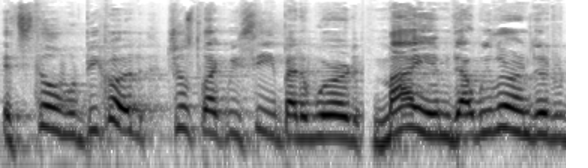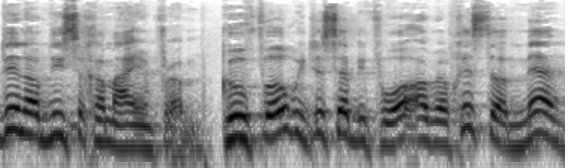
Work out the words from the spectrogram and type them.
it still would be good, just like we see by the word mayim that we learned the din of nisach mayim from. Gufa, we just said before, Rav Chisda mem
